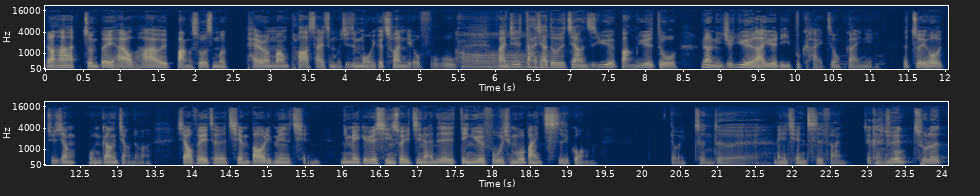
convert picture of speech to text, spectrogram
然后他准备还要他还会绑说什么 Paramount Plus 还是什么，就是某一个串流服务。哦，反正就是大家都是这样子，越绑越多，让你就越来越离不开这种概念。那最后就像我们刚刚讲的嘛，消费者的钱包里面的钱，你每个月薪水进来，这些订阅服务全部把你吃光。对，真的诶，没钱吃饭，就感觉除了。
